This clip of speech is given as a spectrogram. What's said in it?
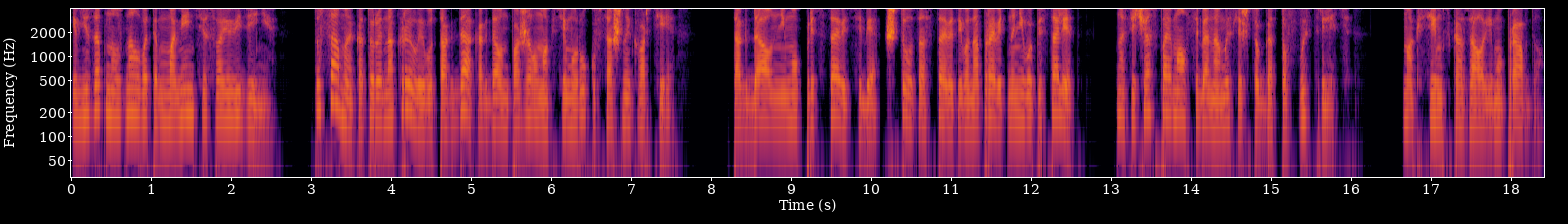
и внезапно узнал в этом моменте свое видение. То самое, которое накрыло его тогда, когда он пожал Максиму руку в Сашиной квартире. Тогда он не мог представить себе, что заставит его направить на него пистолет – но сейчас поймал себя на мысли, что готов выстрелить. Максим сказал ему правду.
